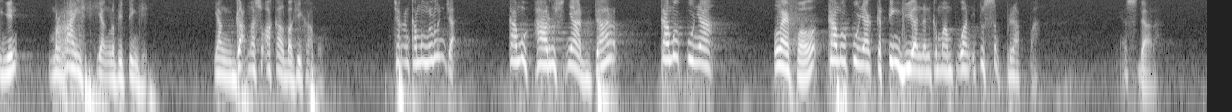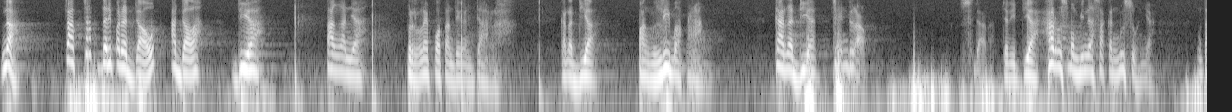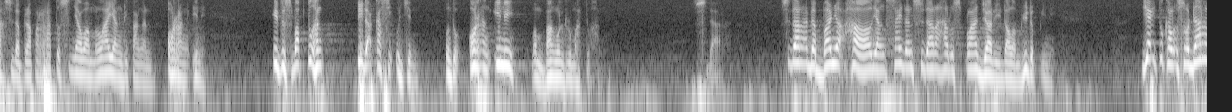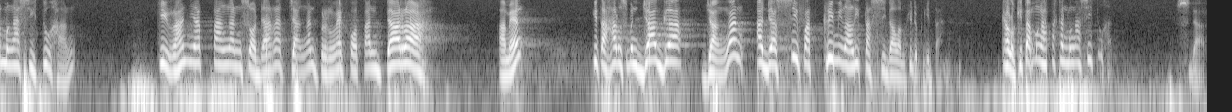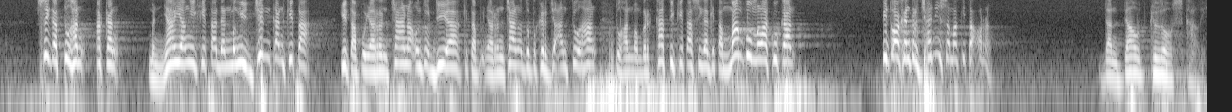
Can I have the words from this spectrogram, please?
ingin meraih yang lebih tinggi. Yang gak masuk akal bagi kamu. Jangan kamu ngelunjak. Kamu harus nyadar kamu punya level, kamu punya ketinggian dan kemampuan itu seberapa. Ya, saudara. Nah, Cacat daripada Daud adalah dia tangannya berlepotan dengan darah. Karena dia panglima perang. Karena dia jenderal. Saudara, jadi dia harus membinasakan musuhnya. Entah sudah berapa ratus nyawa melayang di tangan orang ini. Itu sebab Tuhan tidak kasih izin untuk orang ini membangun rumah Tuhan. Saudara, Saudara, ada banyak hal yang saya dan saudara harus pelajari dalam hidup ini. Yaitu kalau saudara mengasihi Tuhan, kiranya tangan saudara jangan berlepotan darah. Amin. Kita harus menjaga jangan ada sifat kriminalitas di dalam hidup kita. Kalau kita mengatakan mengasihi Tuhan. Saudara. Sehingga Tuhan akan menyayangi kita dan mengizinkan kita kita punya rencana untuk dia, kita punya rencana untuk pekerjaan Tuhan. Tuhan memberkati kita sehingga kita mampu melakukan. Itu akan terjadi sama kita orang. Dan Daud gelo sekali.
